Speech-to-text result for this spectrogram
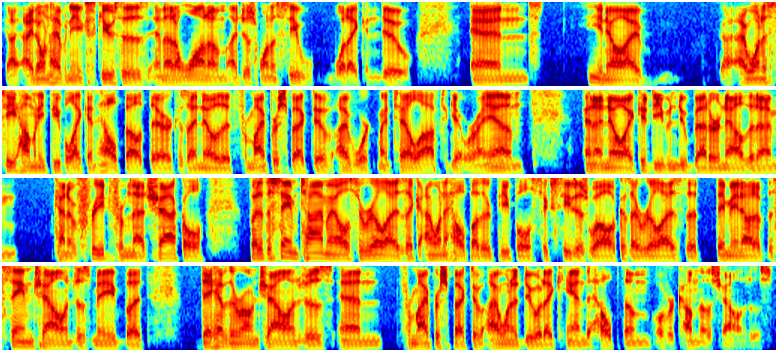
I, I don't have any excuses and I don't want them. I just want to see what I can do. And you know, I've I want to see how many people I can help out there because I know that from my perspective, I've worked my tail off to get where I am. And I know I could even do better now that I'm kind of freed from that shackle. But at the same time, I also realize like I want to help other people succeed as well because I realize that they may not have the same challenge as me, but they have their own challenges. And from my perspective, I want to do what I can to help them overcome those challenges.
